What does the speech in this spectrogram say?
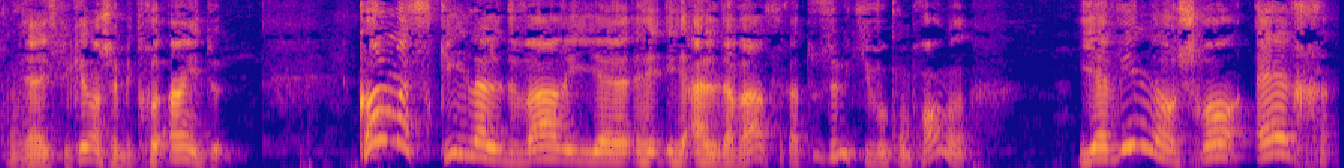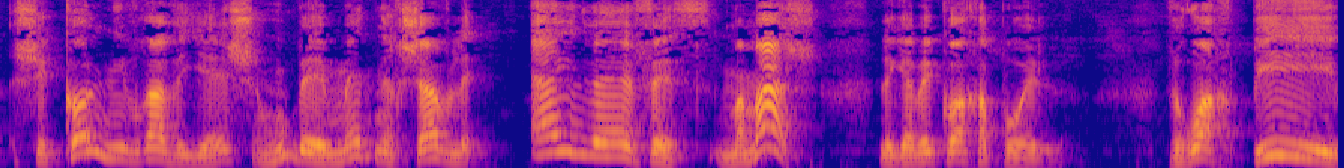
qu'on vient d'expliquer dans le chapitre 1 et 2. Kol maskil al dvar al davar, c'est à tout celui qui veut comprendre, יבין לאושרו איך שכל נברא ויש הוא באמת נחשב לעין ואפס, ממש, לגבי כוח הפועל. ורוח פיו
